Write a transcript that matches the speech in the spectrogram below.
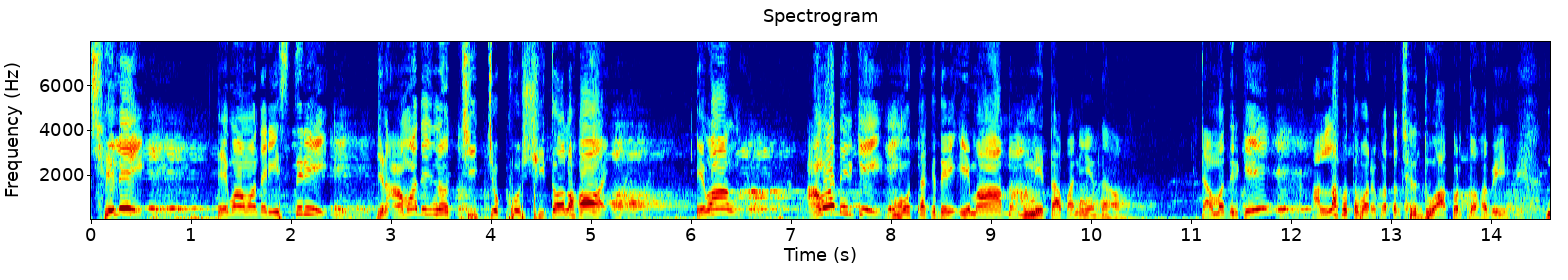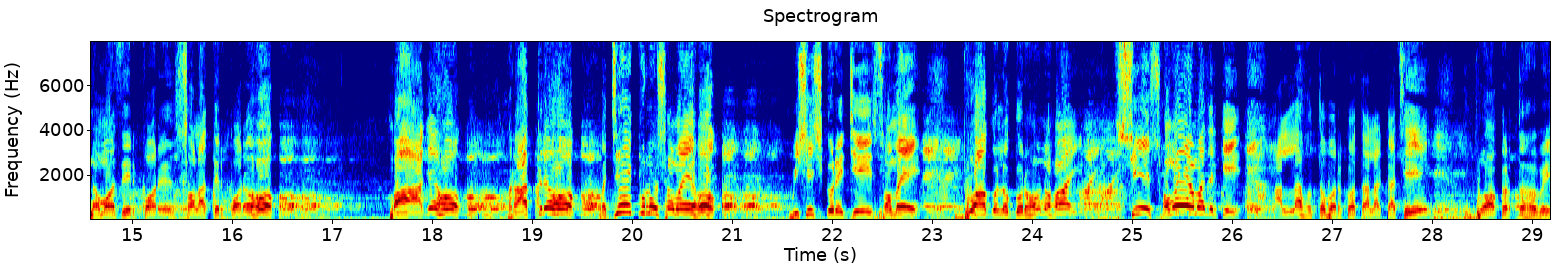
ছেলে এবং আমাদের স্ত্রী যেন আমাদের যেন চিত চক্ষু শীতল হয় এবং আমাদেরকে মোত্তাকিদের ইমাম নেতা বানিয়ে দাও। এটা আমাদেরকে আল্লাহ তোমার কথা ছেড়ে দোয়া করতে হবে। নামাজের পরে, সলাতের পরে হোক বা আগে হোক, রাত্রে হোক বা যে কোনো সময়ে হোক বিশেষ করে যে সময়ে দোয়াগুলো গ্রহণ হয়, সে সময় আমাদেরকে আল্লাহ তবরকতালার কাছে দোয়া করতে হবে।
